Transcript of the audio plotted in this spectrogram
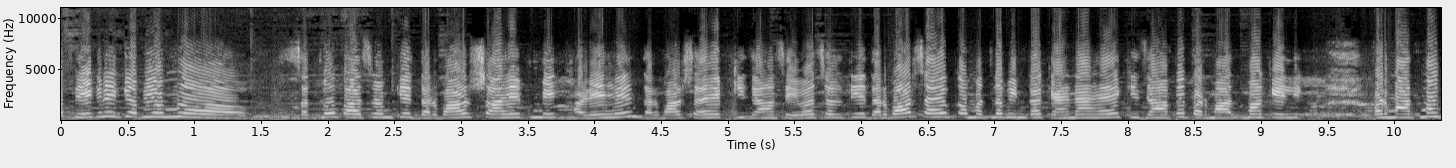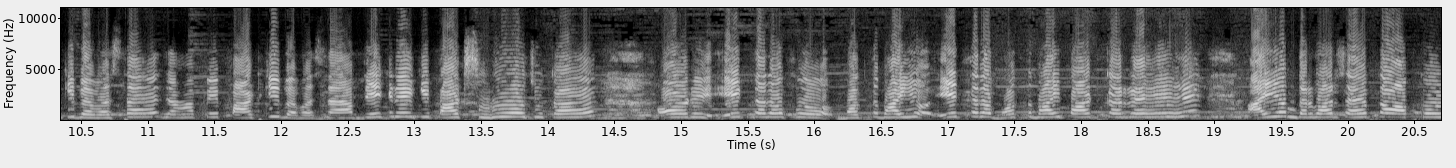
आप देख रहे हैं कि अभी हम सतलोक आश्रम के दरबार साहिब में खड़े हैं। दरबार साहिब की जहाँ सेवा चलती है। दरबार साहिब का मतलब इनका कहना है कि जहाँ पे परमात्मा के लिए, परमात्मा की व्यवस्था है, जहाँ पे पाठ की व्यवस्था है। आप देख रहे हैं कि पाठ शुरू हो चुका है और एक तरफ़ भक्त भाई एक तरफ़ भक्त भाई पाठ कर रहे हैं। आइए हम दरबार साहिब का आपको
